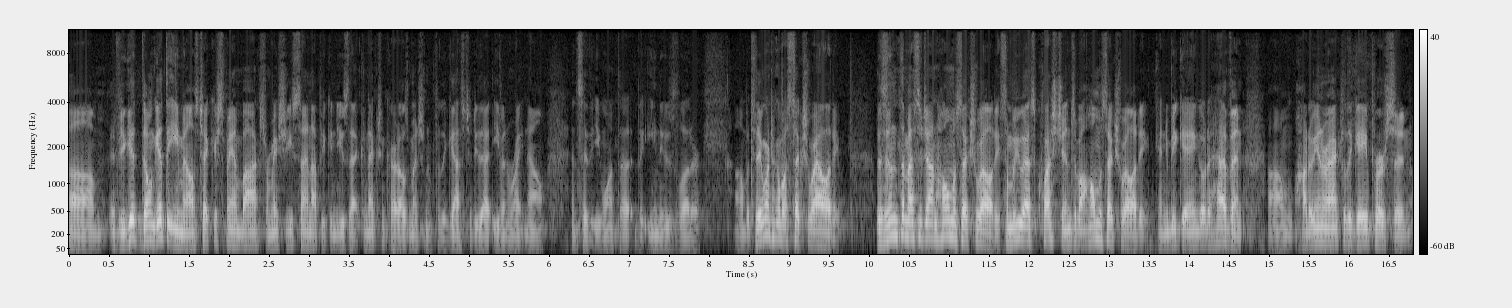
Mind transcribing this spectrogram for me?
uh, um, if you get, don't get the emails, check your spam box or make sure you sign up. You can use that connection card I was mentioning for the guests to do that even right now and say that you want the, the e-newsletter. Um, but today we're talking about sexuality. This isn't the message on homosexuality. Some of you ask questions about homosexuality. Can you be gay and go to heaven? Um, how do we interact with a gay person?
